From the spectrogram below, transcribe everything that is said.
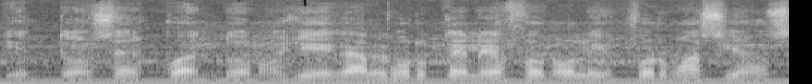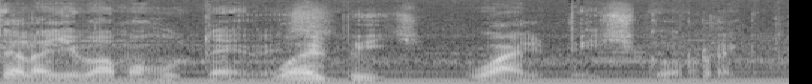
Y entonces cuando nos llega por teléfono la información se la llevamos a ustedes. Wild pitch. Wild pitch, correcto.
